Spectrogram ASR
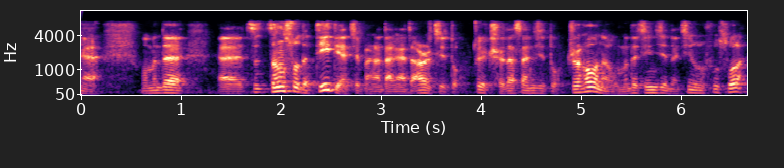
哎，我们的呃增增速的低点基本上大概在二季度，最迟的三季度之后呢，我们的经济呢进入复苏了，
